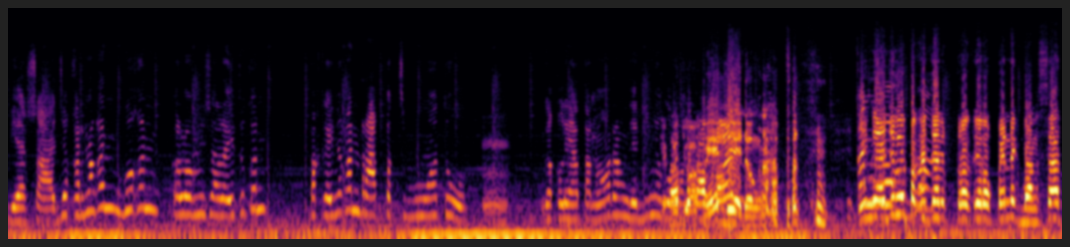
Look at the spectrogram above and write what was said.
Biasa aja karena kan gue kan kalau misalnya itu kan pakainya kan rapet semua tuh hmm. nggak kelihatan orang jadinya ya gua baju APD apaan? dong rapet Kan Ini aja gua- lu pakai cari pakai rok pendek bangsat.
